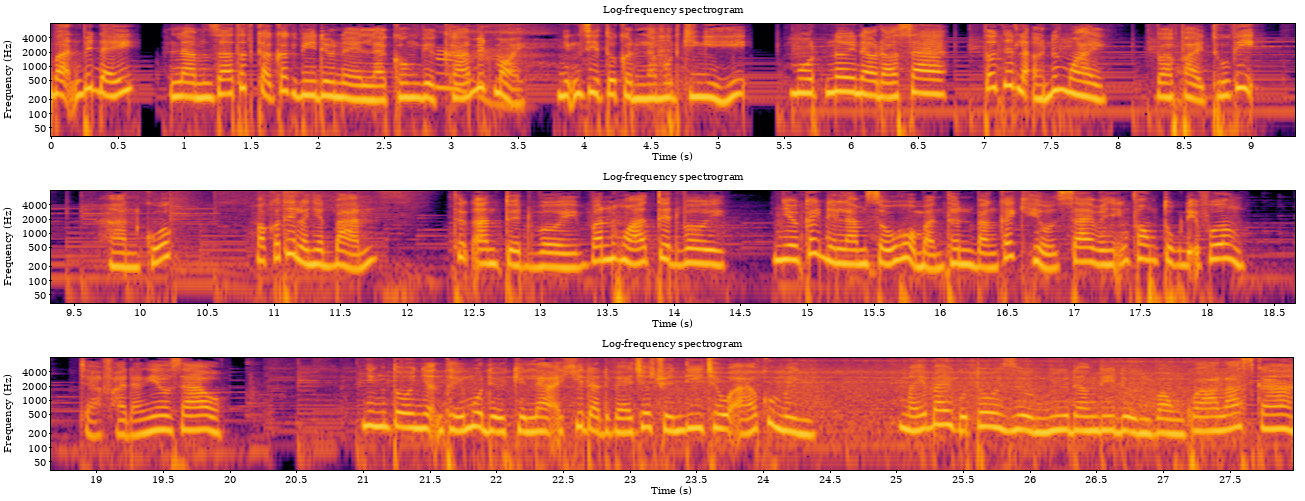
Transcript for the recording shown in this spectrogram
Bạn biết đấy, làm ra tất cả các video này là công việc khá mệt mỏi. Những gì tôi cần là một kỳ nghỉ, một nơi nào đó xa, tốt nhất là ở nước ngoài và phải thú vị. Hàn Quốc hoặc có thể là Nhật Bản. Thức ăn tuyệt vời, văn hóa tuyệt vời, nhiều cách để làm xấu hổ bản thân bằng cách hiểu sai về những phong tục địa phương. Chả phải đáng yêu sao? Nhưng tôi nhận thấy một điều kỳ lạ khi đặt vé cho chuyến đi châu Á của mình. Máy bay của tôi dường như đang đi đường vòng qua Alaska.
